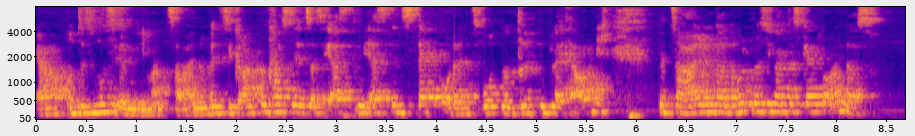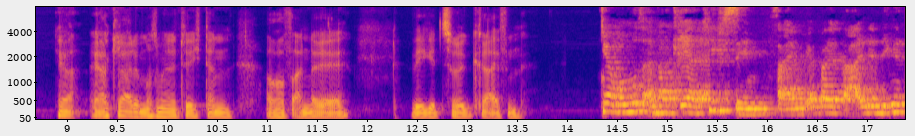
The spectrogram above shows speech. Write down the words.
Ja, und das muss irgendjemand zahlen. Und wenn es die Krankenkassen jetzt als ersten, ersten Step oder den zweiten und dritten vielleicht auch nicht bezahlen, dann holt man sich halt das Geld woanders. Ja, ja klar, da muss man natürlich dann auch auf andere Wege zurückgreifen. Ja, man muss einfach kreativ sehen, sein ja, bei, bei all den Dingen.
